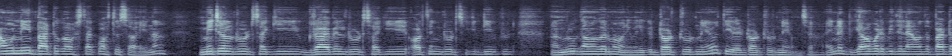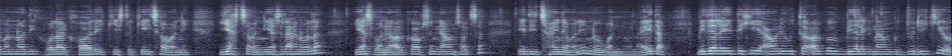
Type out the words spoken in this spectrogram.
आउने बाटोको अवस्था कस्तो छ होइन? मेटल रोड छ कि ग्राभेल रोड छ कि अर्थन रोड छ कि डिप रोड हाम्रो गाउँघरमा भन्यो भनेको डट रोड नै हो त्यही भएर डट रोड नै हुन्छ। होइन गाउँबाट विद्यालय आउँदा बाटोमा नदी खोला खरे त्यस्तो केही छ भने यस छ भने यस राख्नु होला। यस भने अर्को अप्सन आउन सक्छ। यदि छैन भने नो भन्नु होला है त। विद्यालयदेखि आउने उत्तर अर्को विद्यालयको नामको दूरी के हो?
